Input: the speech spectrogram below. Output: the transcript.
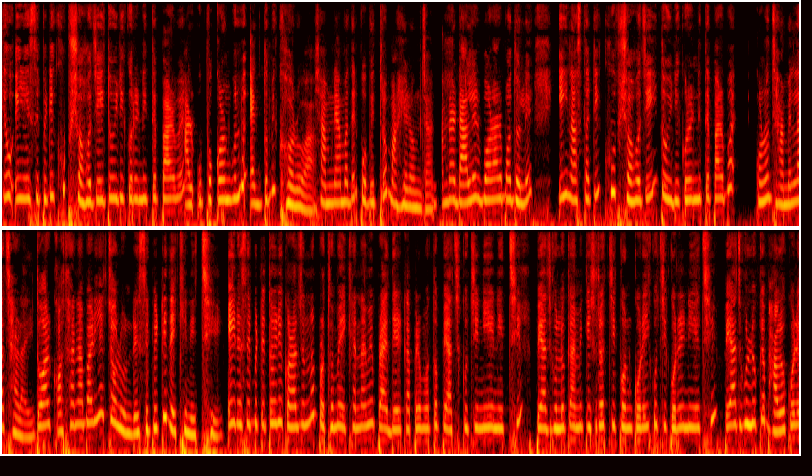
কেউ এই রেসিপিটি খুব সহজেই তৈরি করে নিতে পারবে আর উপকরণগুলো একদমই ঘরোয়া। সামনে আমাদের পবিত্র মাহে রমজান। আমরা ডালের বড়ার বদলে এই নাস্তাটি খুব সহজেই তৈরি করে নিতে পারব কোনো ঝামেলা ছাড়াই। তো আর কথা না বাড়িয়ে চলুন রেসিপিটি দেখে নিচ্ছি। এই রেসিপিটি তৈরি করার জন্য প্রথমে এখানে আমি প্রায় দেড় কাপের মতো পেঁয়াজ কুচি নিয়ে নিচ্ছি। পেঁয়াজগুলোকে আমি কিছুটা চিকন করেই কুচি করে নিয়েছি। পেঁয়াজগুলোকে ভালো করে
